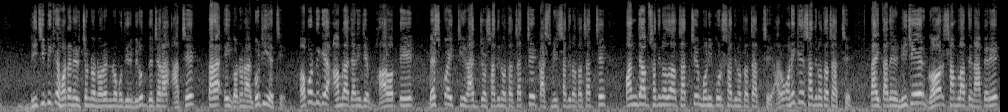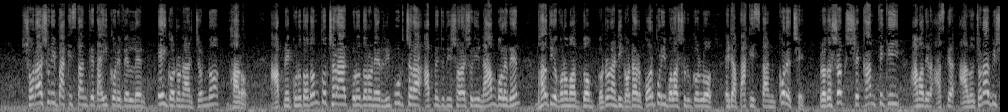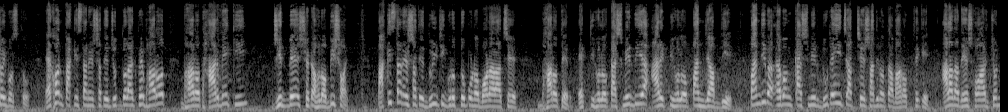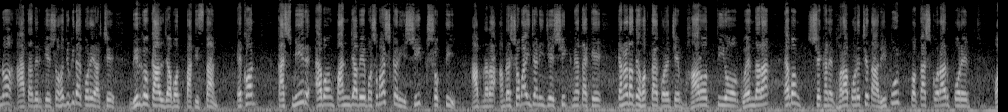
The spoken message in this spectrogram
বিজেপিকে হটানোর জন্য নরেন্দ্র মোদীর বিরুদ্ধে যারা আছে, তারা এই ঘটনা ঘটিয়েছে। অপরদিকে আমরা জানি যে ভারতে বেশ কয়েকটি রাজ্য স্বাধীনতা চাচ্ছে, কাশ্মীর স্বাধীনতা চাচ্ছে, পাঞ্জাব স্বাধীনতা চাচ্ছে, মণিপুর স্বাধীনতা চাচ্ছে, আর অনেকে স্বাধীনতা চাচ্ছে। তাই তাদের নিজের ঘর সামলাতে না পেরে সরাসরি পাকিস্তানকে দায়ী করে ফেললেন এই ঘটনার জন্য ভারত। আপনি কোনো তদন্ত ছাড়া, কোনো ধরনের রিপোর্ট ছাড়া আপনি যদি সরাসরি নাম বলে দেন, ভারতীয় গণমাধ্যম ঘটনাটি ঘটার পরপরই বলা শুরু করল, এটা পাকিস্তান করেছে। প্রদর্শক সেখান থেকেই আমাদের আজকের আলোচনার বিষয়বস্তু। এখন পাকিস্তানের সাথে যুদ্ধ লাগবে ভারত। ভারত হারবে কি, জিতবে, সেটা হলো বিষয়। পাকিস্তানের সাথে দুইটি গুরুত্বপূর্ণ বর্ডার আছে ভারতের। একটি হলো কাশ্মীর দিয়ে, আরেকটি হলো পাঞ্জাব দিয়ে। পাঞ্জাব এবং কাশ্মীর দুটেই চাচ্ছে স্বাধীনতা ভারত থেকে। আলাদা দেশ হওয়ার জন্য, আর তাদেরকে সহযোগিতা করে আসছে দীর্ঘকাল যাবৎ পাকিস্তান। এখন কাশ্মীর এবং পাঞ্জাবে বসবাসকারী শিখ শক্তি, আপনারা, আমরা সবাই জানি যে শিখ নেতাকে কানাডাতে হত্যা করেছে ভারতীয় গোয়েন্দারা এবং সেখানে ধরা পড়েছে, তার রিপোর্ট প্রকাশ করার পরে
